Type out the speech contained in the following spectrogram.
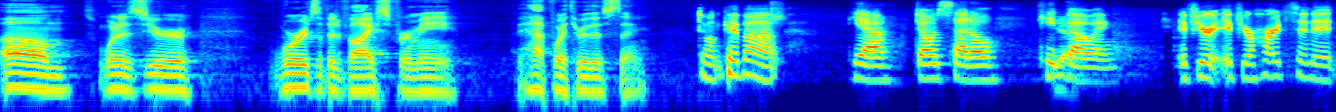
Um, what is your words of advice for me halfway through this thing. Don't give up. Yeah, don't settle. Keep Yeah. going. If your if your heart's in it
